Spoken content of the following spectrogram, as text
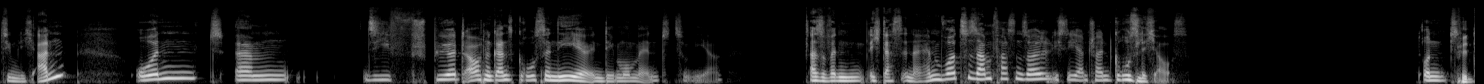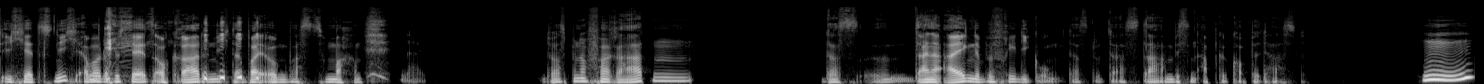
ziemlich an und ähm, sie spürt auch eine ganz große Nähe in dem Moment zu mir. Also wenn ich das in einem Wort zusammenfassen soll, ich sehe anscheinend gruselig aus. Und finde ich jetzt nicht, aber du bist ja jetzt auch gerade nicht dabei, irgendwas zu machen. Nein. Du hast mir noch verraten, dass äh, deine eigene Befriedigung, dass du das da ein bisschen abgekoppelt hast. Hm.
